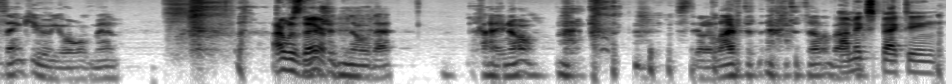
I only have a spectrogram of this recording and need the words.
thank you, you old man. I was there. You should know that. I know. Still alive to, to tell about. I'm it. expecting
